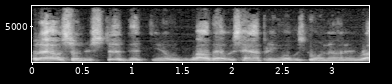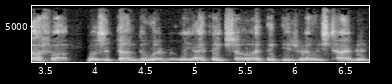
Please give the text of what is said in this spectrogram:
but I also understood that, you know, while that was happening, what was going on in Rafah, was it done deliberately? I think so. I think the Israelis timed it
